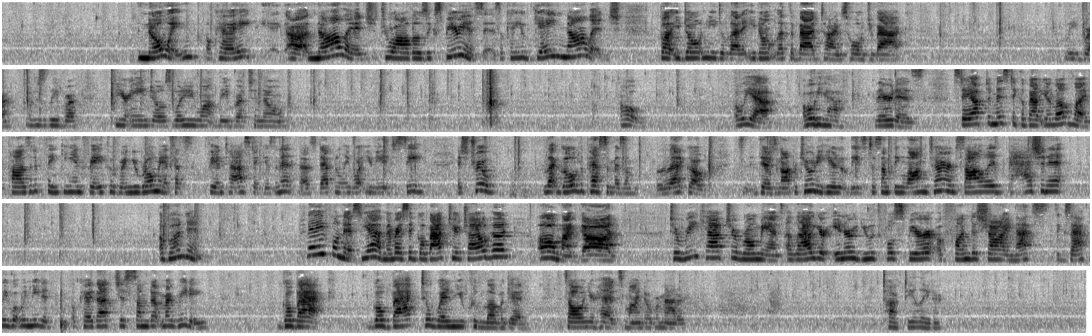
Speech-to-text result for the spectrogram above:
knowing, okay, uh, knowledge through all those experiences, okay? You gain knowledge, but you don't need to let it, you don't let the bad times hold you back. Libra, what is Libra? Dear angels, what do you want Libra to know? Oh. Oh, yeah. Oh, yeah. There it is. Stay optimistic about your love life. Positive thinking and faith will bring you romance. That's fantastic, isn't it? That's definitely what you needed to see. It's true. Let go of the pessimism. Let it go. There's an opportunity here that leads to something long term, solid, passionate, abundant. Playfulness. Yeah, remember I said go back to your childhood? Oh my God. To recapture romance, allow your inner youthful spirit of fun to shine. That's exactly what we needed. Okay, that just summed up my reading. Go back. Go back to when you could love again. It's all in your head. It's mind over matter. Talk to you later.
